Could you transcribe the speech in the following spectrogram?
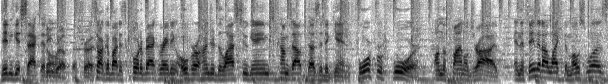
didn't get sacked at all. That's right. You talk about his quarterback rating over 100 the last two games. Comes out, does it again. Four for four on the final drive. And the thing that I liked the most was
